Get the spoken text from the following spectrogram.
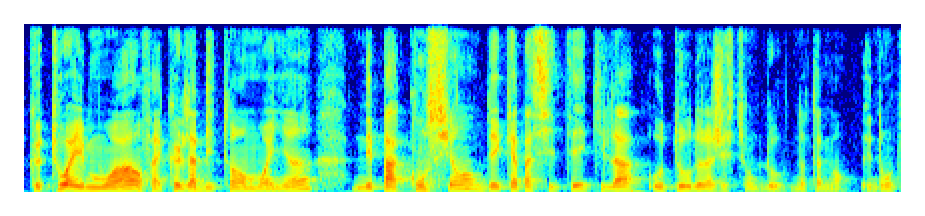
que toi et moi, enfin que l'habitant moyen n'est pas conscient des capacités qu'il a autour de la gestion de l'eau notamment. Et donc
